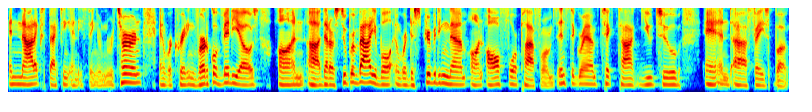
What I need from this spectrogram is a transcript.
and not expecting anything in return. And we're creating vertical videos on uh, that are super valuable, and we're distributing them on all four platforms: Instagram, TikTok, YouTube, and uh, Facebook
